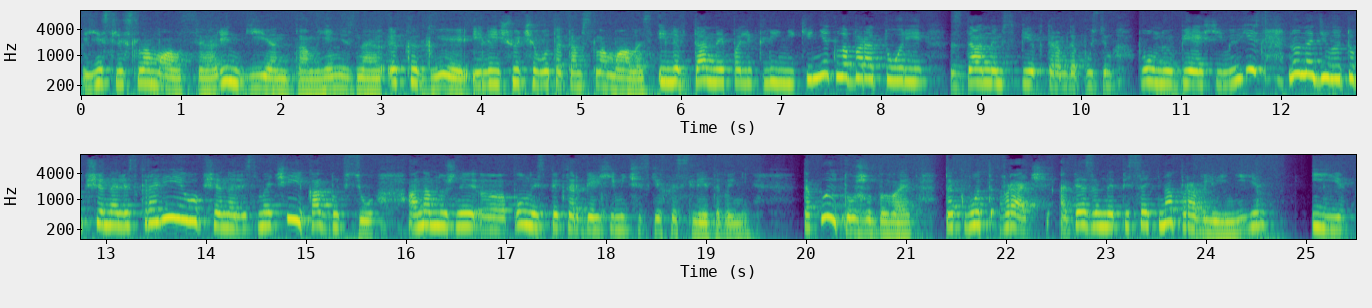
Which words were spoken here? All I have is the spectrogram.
если сломался рентген, там, я не знаю, ЭКГ или еще чего-то там сломалось, или в данной поликлинике нет лаборатории с данным спектром, допустим, полную биохимию есть, но она делает общий анализ крови, общий анализ мочи, и как бы все. А нам нужны э, полный спектр биохимических исследований. Такое тоже бывает. Так вот, врач обязан написать направление и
